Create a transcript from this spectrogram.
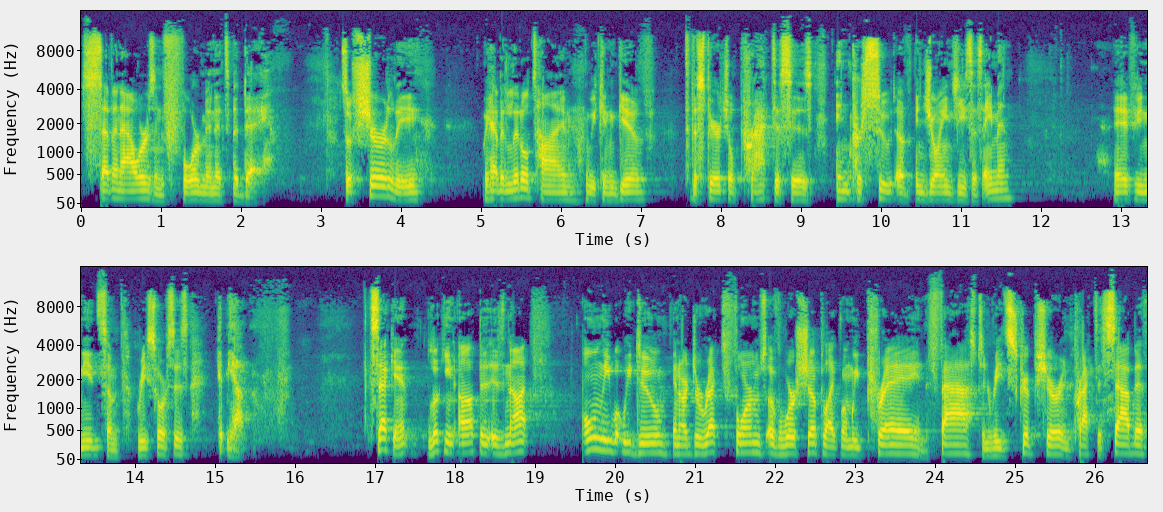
seven hours and four minutes a day. So surely we have a little time we can give to the spiritual practices in pursuit of enjoying Jesus. Amen? If you need some resources, hit me up. Second, looking up is not only what we do in our direct forms of worship, like when we pray and fast and read scripture and practice Sabbath.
